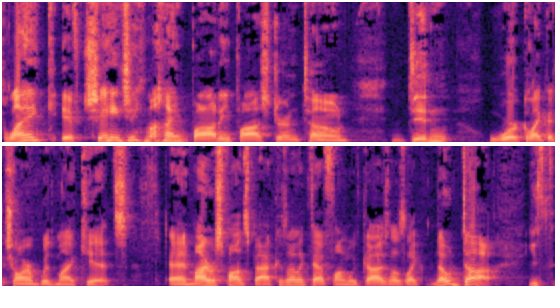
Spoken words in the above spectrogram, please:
blank, if changing my body posture and tone didn't work like a charm with my kids. And my response back, because I like to have fun with guys, I was like, no duh. You, th-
